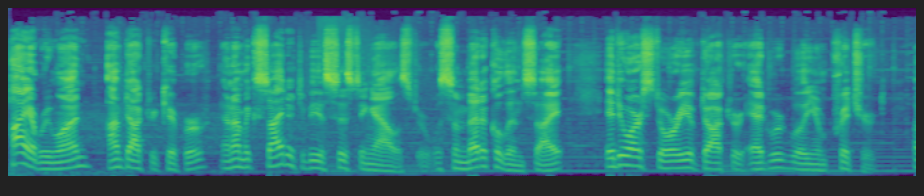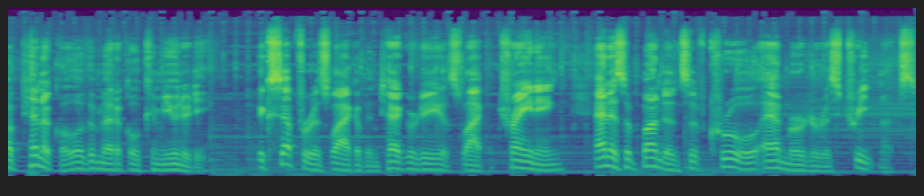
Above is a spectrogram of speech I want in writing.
Hi, everyone. I'm Dr. Kipper, and I'm excited to be assisting Alistair with some medical insight into our story of Dr. Edward William Pritchard, a pinnacle of the medical community. Except for his lack of integrity, his lack of training, and his abundance of cruel and murderous treatments.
